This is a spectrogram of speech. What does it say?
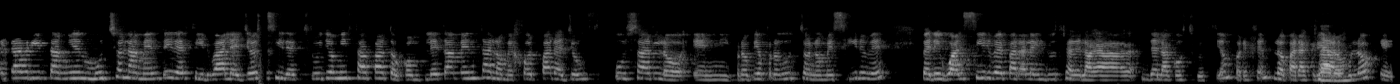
hay que abrir también mucho la mente y decir, vale, yo si destruyo mi zapato completamente, a lo mejor para yo usarlo en mi propio producto no me sirve, pero igual sirve para la industria de la, construcción, por ejemplo, para crear bloques.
